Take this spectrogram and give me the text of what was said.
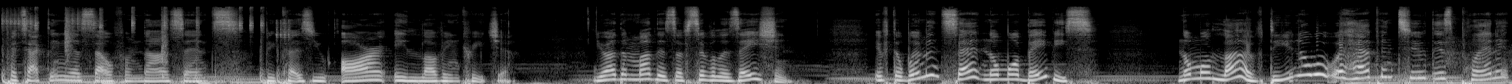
protecting yourself from nonsense because you are a loving creature. You are the mothers of civilization. If the women said no more babies, no more love, do you know what would happen to this planet?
